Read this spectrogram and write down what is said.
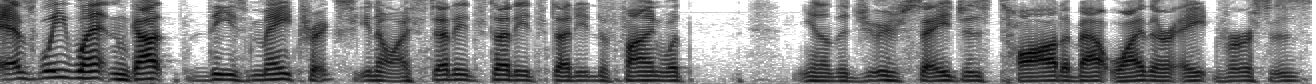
as we went and got these matrix, you know, I studied, studied, studied to find what, you know, the Jewish sages taught about why there are eight verses.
